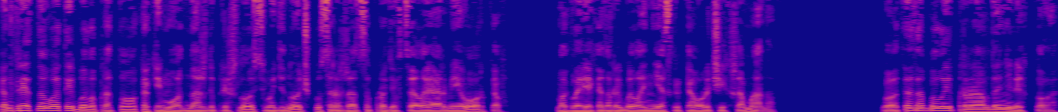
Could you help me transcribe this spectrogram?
Конкретно в этой было про то, как ему однажды пришлось в одиночку сражаться против целой армии орков, во главе которой было несколько орочьих шаманов. Вот это было и правда нелегко,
